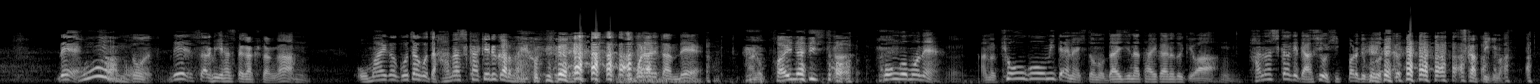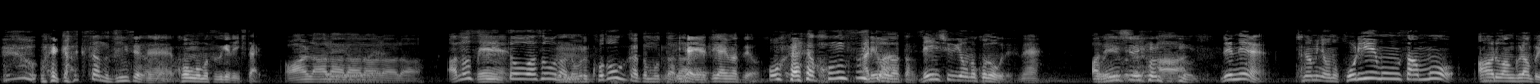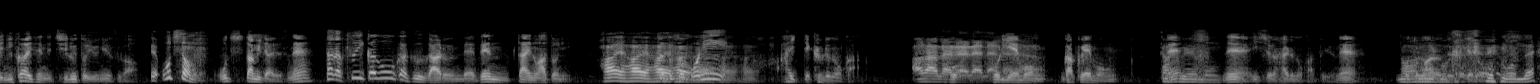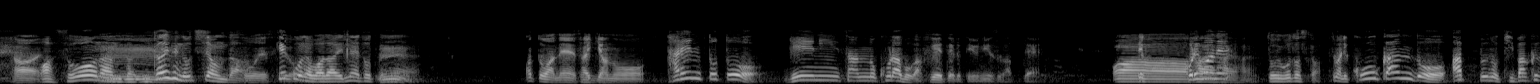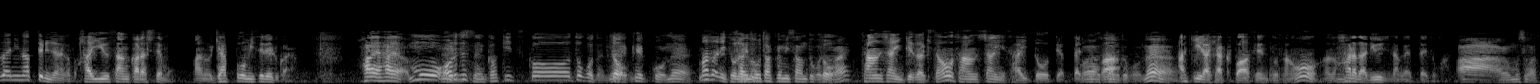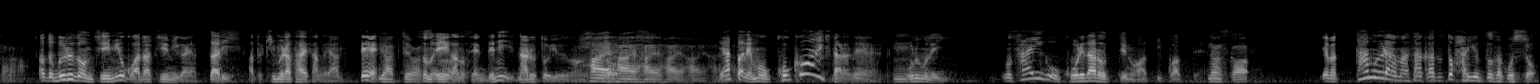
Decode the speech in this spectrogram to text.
で、そうなの？そうです。で、そしたら宮下岳さんが、うん。お前がごちゃごちゃ話しかけるからだよって 怒られたんで、あの、ファイナリスト？今後もね、あの、競合みたいな人の大事な大会の時は、うん話しかけて足を引っ張るということを誓 誓っていきます。お前ガクさんの人生だえーぞ、今後も続けていきたい。あららららららあの水筒はそうなんだ、ね俺小道具かと思ったらいやいや、違いますよ。本水筒だったんですよ練習用の小道具ですね。あ練習用のはいでね、ちなみにあの、ホリエモンさんも R1 グランプリ2回戦で散るというニュースがえ落ちたの？落ちたみたいですね。ただ追加合格があるんで、全体の後に。はいはいはいはいはいちょっとそこに入ってくるのか。あらららららホリエモン、学エモン。学エモン。ね、一緒に入るのかというね、こともあなるんですけど。学エモンね。はい。あそうなんだ。うん。2回戦で落ちちゃうんだ。そうですよ。結構ね話題ね取ってね。あとはね、最近あの、タレントと芸人さんのコラボが増えてるっていうニュースがあって、ああこれはねいいい。どういうことですか？つまり好感度アップの起爆剤になってるんじゃないかと、俳優さんからしても。あの、ギャップを見せれるから。はいはい。もうあれですねガキ使とかでそう。ね結構ねまさにそれの斎藤、匠さんとかじゃない、サンシャイン池崎さんをサンシャイン斎藤ってやったりとか。やったりと、かね。アキラ100%さんをあの原田龍二さんがやったりとか、ああ面白かったな。あとブルゾンチームをこう足立由美がやったり、あと木村多江さんがやって、やってますその映画の宣伝になるというのなんですけど、はいはいはいはいはいはいやっぱね、もうここまで来たらね、うん。俺もね、もう最後これだろっていうのが一個あって、なんですか？やっぱ田村正和とハリウッドザコシショウ。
